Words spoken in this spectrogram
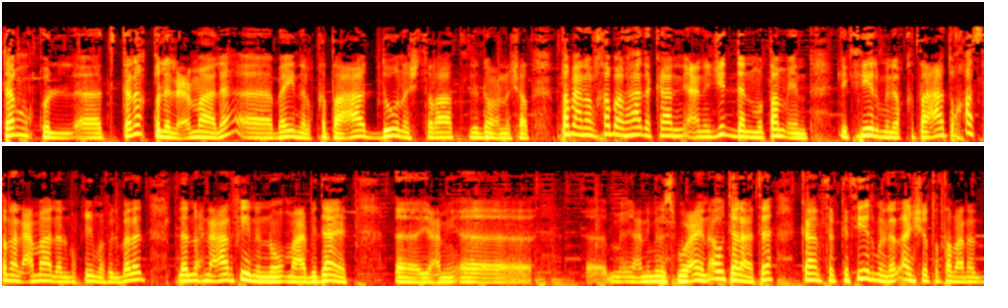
تنقل آه، تنقل العمالة آه، بين القطاعات دون اشتراط لنوع النشاط طبعا الخبر هذا كان يعني جدا مطمئن لكثير من القطاعات وخاصة العمالة المقيمة في البلد لأنه إحنا عارفين أنه مع بداية يعني يعني من أسبوعين أو ثلاثة كانت الكثير من الأنشطة طبعا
